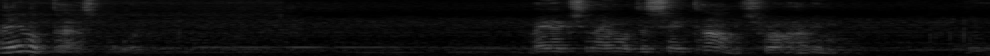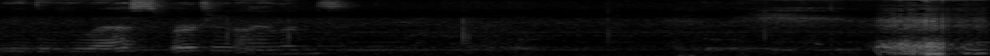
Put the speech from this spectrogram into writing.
I have a passport. My ex and I went to St. Thomas for our honeymoon. You mean the U.S. Virgin Islands? Okay,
